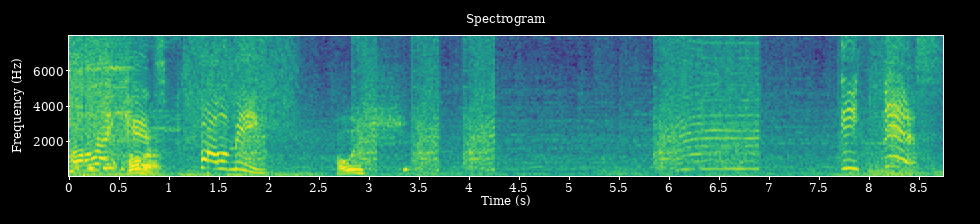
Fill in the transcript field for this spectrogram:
All right, Hold kids, up. follow me. Holy shit. Eat this!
